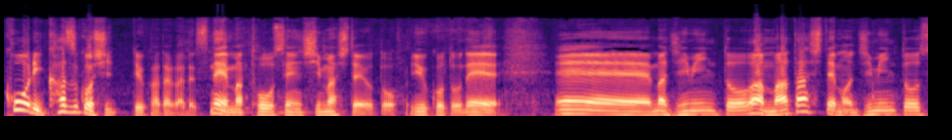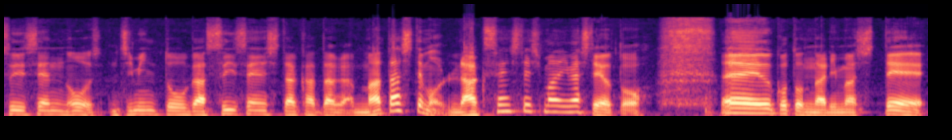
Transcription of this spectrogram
郡和子氏っていう方がですね、まあ、当選しましたよということで、えー、まあ、自民党はまたしても自民党推薦を、自民党が推薦した方がまたしても落選してしまいましたよと、えー、いうことになりまして、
